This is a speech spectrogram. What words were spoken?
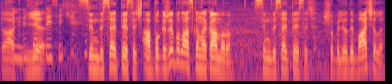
Так, 70 є тисяч. 70 тисяч. А покажи, будь ласка, на камеру 70 тисяч, щоб люди бачили.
